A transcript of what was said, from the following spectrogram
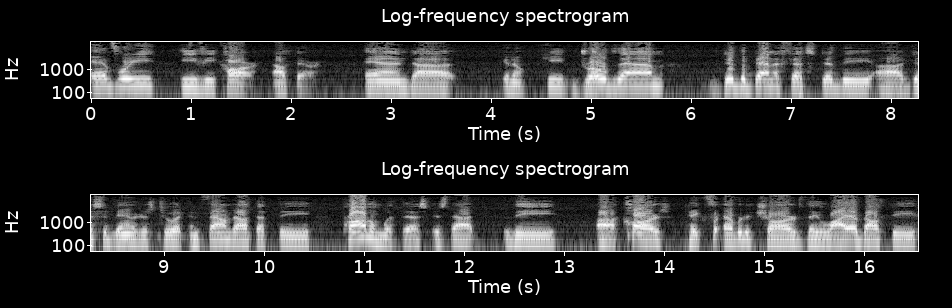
every EV car out there, and uh, you know he drove them, did the benefits, did the uh, disadvantages to it, and found out that the problem with this is that the uh, cars take forever to charge. They lie about the,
